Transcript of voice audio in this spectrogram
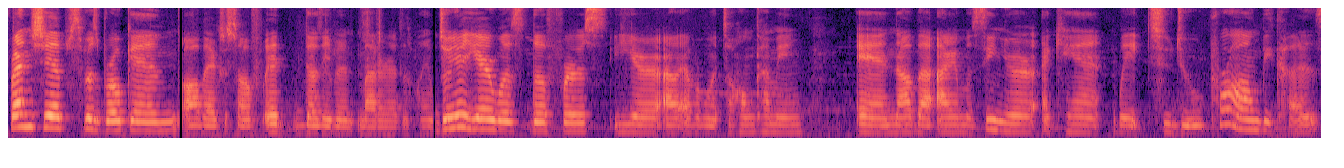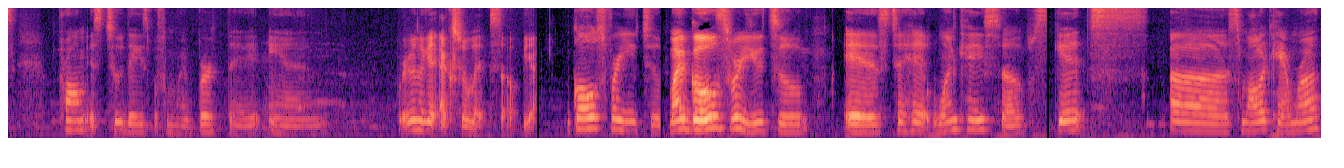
friendships was broken, all the extra stuff. It doesn't even matter at this point. Junior year was the first year I ever went to homecoming. And now that I am a senior, I can't wait to do prom because prom is two days before my birthday and we're gonna get extra lit. So yeah. Goals for YouTube. My goals for YouTube is to hit 1k subs, get a smaller camera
